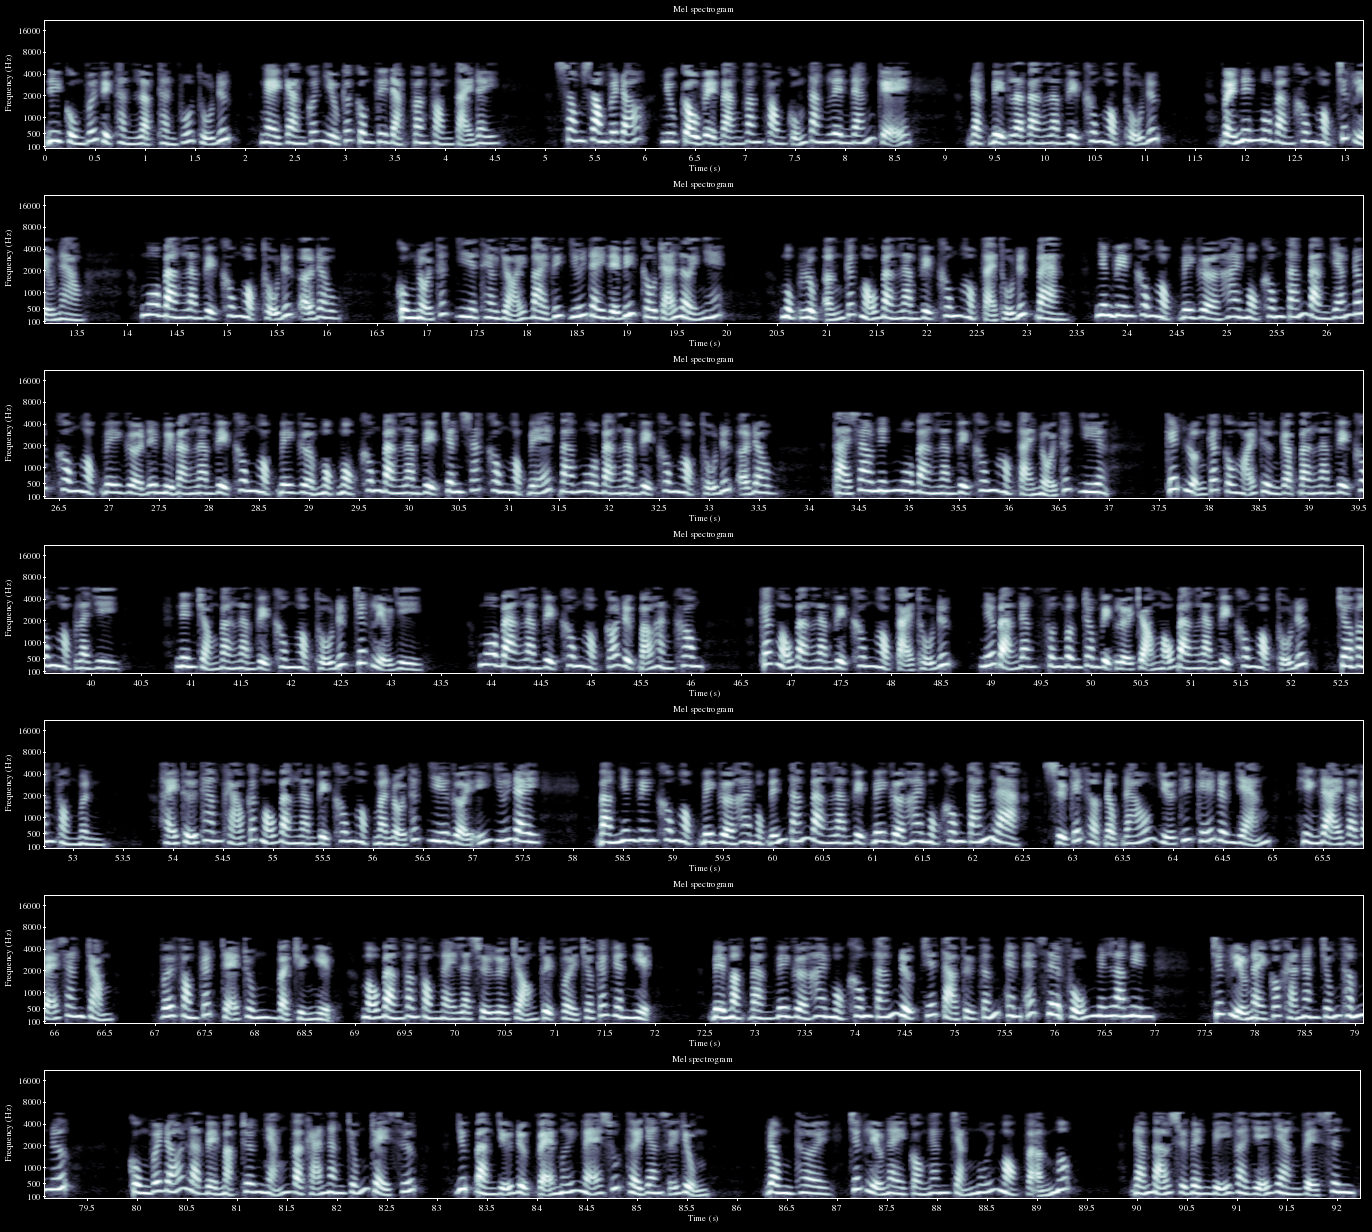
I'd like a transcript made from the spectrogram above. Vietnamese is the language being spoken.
Đi cùng với việc thành lập thành phố Thủ Đức, ngày càng có nhiều các công ty đặt văn phòng tại đây. Song song với đó, nhu cầu về bàn văn phòng cũng tăng lên đáng kể. Đặc biệt là bàn làm việc không học Thủ Đức. Vậy nên mua bàn không học chất liệu nào? Mua bàn làm việc không học Thủ Đức ở đâu? Cùng nội thất Gia theo dõi bài viết dưới đây để biết câu trả lời nhé. Mục lục ẩn các mẫu bàn làm việc không học tại Thủ Đức bàn. Nhân viên không học BG2108 bàn giám đốc không học BGD10 bàn làm việc không học BG110 bàn làm việc chân sát không học BS3 mua bàn làm việc không học Thủ Đức ở đâu? Tại sao nên mua bàn làm việc không học tại nội thất Gia? Kết luận các câu hỏi thường gặp bàn làm việc không học là gì? Nên chọn bàn làm việc không học Thủ Đức chất liệu gì? Mua bàn làm việc không học có được bảo hành không? Các mẫu bàn làm việc không học tại Thủ Đức, nếu bạn đang phân vân trong việc lựa chọn mẫu bàn làm việc không học Thủ Đức, cho văn phòng mình, hãy thử tham khảo các mẫu bàn làm việc không học mà nội thất Gia gợi ý dưới đây. Bàn nhân viên không học BG21 đến 8 bàn làm việc BG2108 là sự kết hợp độc đáo giữa thiết kế đơn giản, hiện đại và vẻ sang trọng. Với phong cách trẻ trung và chuyên nghiệp, mẫu bàn văn phòng này là sự lựa chọn tuyệt vời cho các doanh nghiệp. Bề mặt bàn BG2108 được chế tạo từ tấm MFC phủ melamin. Chất liệu này có khả năng chống thấm nước. Cùng với đó là bề mặt trơn nhẵn và khả năng chống trầy xước, giúp bàn giữ được vẻ mới mẻ suốt thời gian sử dụng. Đồng thời, chất liệu này còn ngăn chặn muối mọt và ẩm mốc, đảm bảo sự bền bỉ và dễ dàng vệ sinh.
